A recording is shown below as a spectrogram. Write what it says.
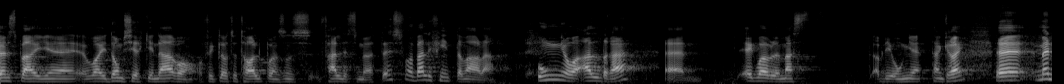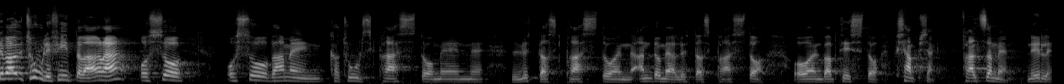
Tønsberg eh, var i domkirken der og, fikk lov til å tale på en sånn fellesmøte. Så det var veldig fint å være der. Unge og eldre. Eh, jeg var vel mest av de unge, tenker jeg. Eh, men det var utrolig fint å være der. Og så, og så være med en katolsk prest og med en luthersk prest og en enda mer luthersk prest og, og en baptist. Og, kjempekjekt. Frelsesarmeen. Nydelig.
